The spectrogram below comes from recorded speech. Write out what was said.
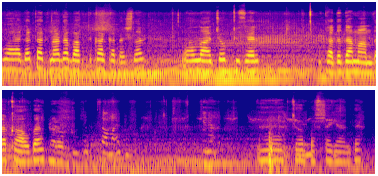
Bu arada tadına da baktık arkadaşlar. Vallahi çok güzel. Tadı damağımda kaldı. Ee, çorbası da geldi.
